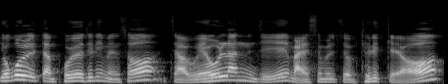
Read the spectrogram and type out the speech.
요걸 일단 보여드리면서 자, 왜 올랐는지 말씀을 좀 드릴게요.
